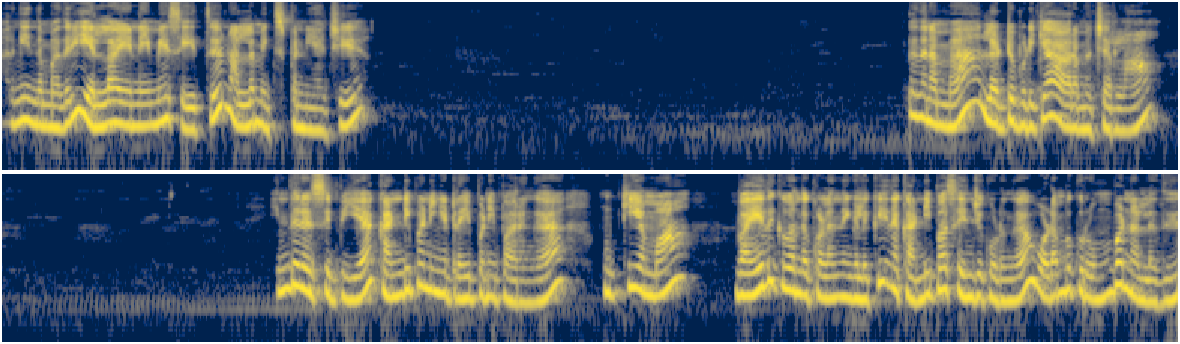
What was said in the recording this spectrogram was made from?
பாருங்க இந்த மாதிரி எல்லா எண்ணெயுமே சேர்த்து நல்லா மிக்ஸ் பண்ணியாச்சு. இப்போ இதை நம்ம லட்டு பிடிக்க ஆரம்பிச்சிடலாம். இந்த ரெசிப்பியை கண்டிப்பாக நீங்கள் ட்ரை பண்ணி பாருங்கள் முக்கியமாக வயதுக்கு வந்த குழந்தைங்களுக்கு இதை கண்டிப்பாக செஞ்சு கொடுங்க. உடம்புக்கு ரொம்ப நல்லது.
